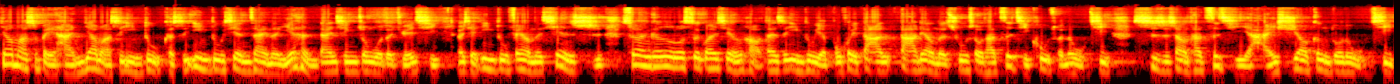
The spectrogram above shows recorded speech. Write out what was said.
要么是北韩，要么是印度。可是印度现在呢也很担心中国的崛起，而且印度非常的现实。虽然跟俄罗斯关系很好，但是印度也不会大大量的出售他自己库存的武器。事实上，他自己也还需要更多的武器。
